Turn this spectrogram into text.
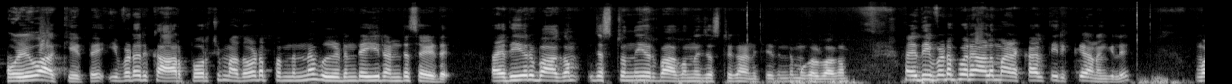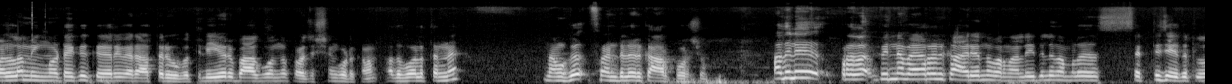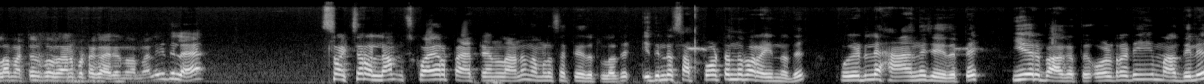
ഒഴിവാക്കിയിട്ട് ഇവിടെ ഒരു കാർ പോർച്ചും അതോടൊപ്പം തന്നെ വീടിന്റെ ഈ രണ്ട് സൈഡ് അതായത് ഈ ഒരു ഭാഗം ജസ്റ്റ് ഒന്ന് ഈ ഒരു ഭാഗം ഒന്ന് ജസ്റ്റ് കാണിച്ച് ഇതിന്റെ മുകൾ ഭാഗം. അതായത് ഇവിടെ ഇപ്പോൾ ഒരാൾ മഴക്കാലത്ത് ഇരിക്കുകയാണെങ്കിൽ വെള്ളം ഇങ്ങോട്ടേക്ക് കയറി വരാത്ത രൂപത്തിൽ ഈ ഒരു ഭാഗം ഒന്ന് പ്രൊജക്ഷൻ കൊടുക്കണം. അതുപോലെ തന്നെ നമുക്ക് ഫ്രണ്ടിലൊരു കാർ പോർഷും അതിൽ പിന്നെ വേറൊരു കാര്യം എന്ന് പറഞ്ഞാൽ ഇതിൽ നമ്മൾ സെറ്റ് ചെയ്തിട്ടുള്ള മറ്റൊരു പ്രധാനപ്പെട്ട കാര്യം എന്ന് പറഞ്ഞാൽ ഇതിലെ സ്ട്രക്ചർ എല്ലാം സ്ക്വയർ പാറ്റേണിലാണ് നമ്മൾ സെറ്റ് ചെയ്തിട്ടുള്ളത്. ഇതിന്റെ സപ്പോർട്ട് എന്ന് പറയുന്നത് വീടിൽ ഹാങ് ചെയ്തിട്ട് ഈ ഒരു ഭാഗത്ത് ഓൾറെഡി ഈ മതിൽ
